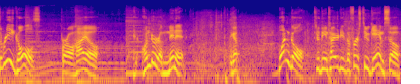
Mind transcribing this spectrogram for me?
Three goals for Ohio in under a minute. They got one goal through the entirety of the first two games, so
